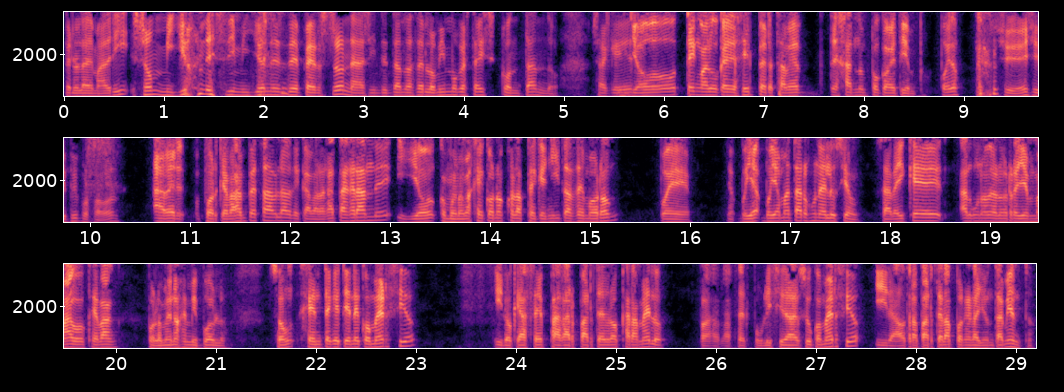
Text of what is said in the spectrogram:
pero la de Madrid son millones y millones de personas intentando hacer lo mismo que estáis contando. O sea que es- Yo tengo algo que decir, pero esta vez dejando un poco de tiempo. ¿Puedo? Sí, sí, por favor. A ver, porque vas a empezar a hablar de cabalgatas grandes y yo, como nada más que conozco las pequeñitas de Morón, pues voy a, voy a mataros una ilusión. ¿Sabéis que algunos de los Reyes Magos que van, por lo menos en mi pueblo, son gente que tiene comercio y lo que hace es pagar parte de los caramelos para hacer publicidad de su comercio y la otra parte la pone el ayuntamiento.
